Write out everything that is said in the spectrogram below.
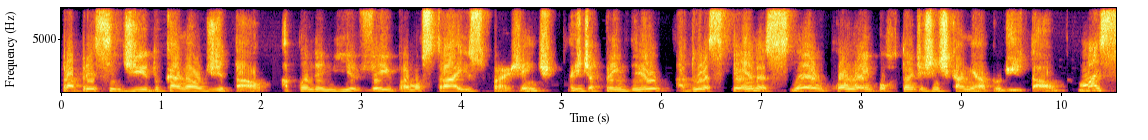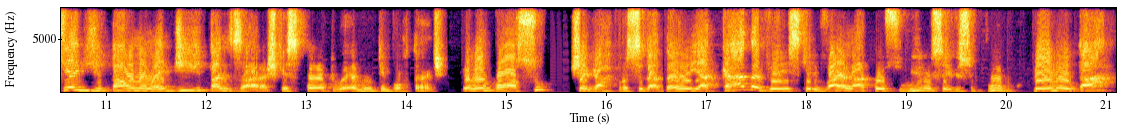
para prescindir do canal digital. A pandemia veio para mostrar isso para a gente. A gente aprendeu a duras penas né, o quão é importante a gente caminhar para o digital. Mas ser digital não é digitalizar. Acho que esse ponto é muito importante. Eu não posso chegar para o cidadão e a cada vez que ele vai lá consumir um serviço público, perguntar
